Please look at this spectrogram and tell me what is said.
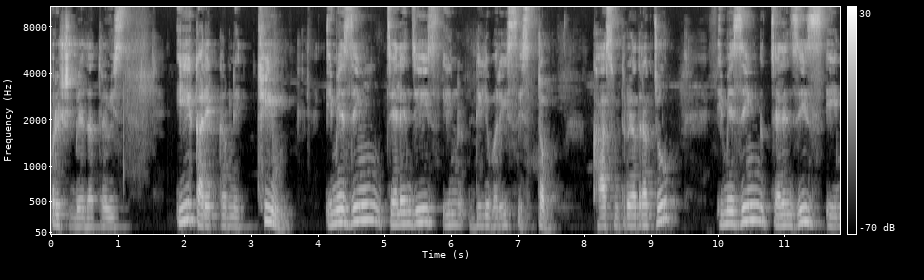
પરિષદ બે હજાર ત્રેવીસ, એ કાર્યક્રમની theme emerging challenges in delivery system ખાસ મિત્રો યાદ રાખજો. Emerging challenges in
